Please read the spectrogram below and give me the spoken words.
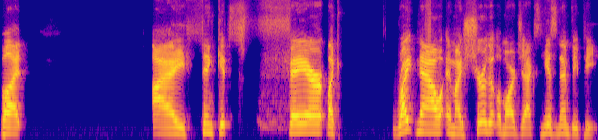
but I think it's fair. Like right now, am I sure that Lamar Jackson? He has an MVP,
